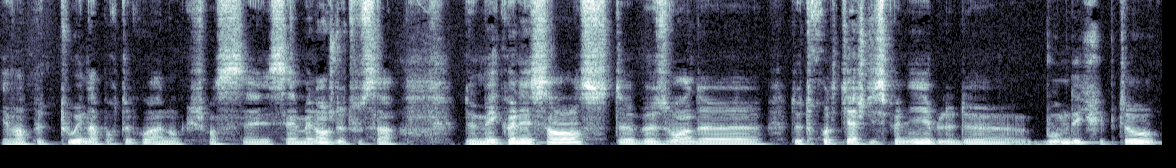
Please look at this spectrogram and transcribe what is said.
il y avait un peu de tout et n'importe quoi. Donc je pense que c'est un mélange de tout ça, de méconnaissance, de besoin de, de trop de cash disponible, de boom des cryptos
